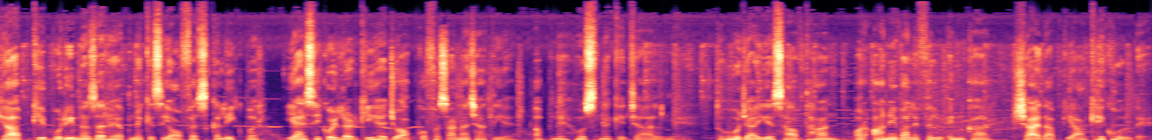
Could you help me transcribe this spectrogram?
क्या आपकी बुरी नज़र है अपने किसी ऑफ़िस कलीग पर? या ऐसी कोई लड़की है जो आपको फंसाना चाहती है? अपने हुस्न के जाल में। तो हो जाइए सावधान और आने वाले फ़िल्म इनकार। शायद आपकी आँखें खोल दे।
